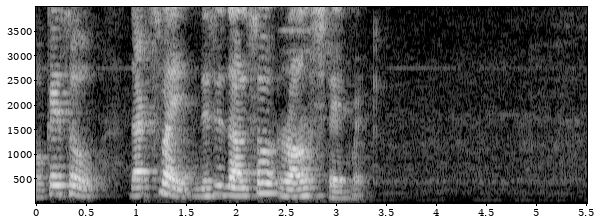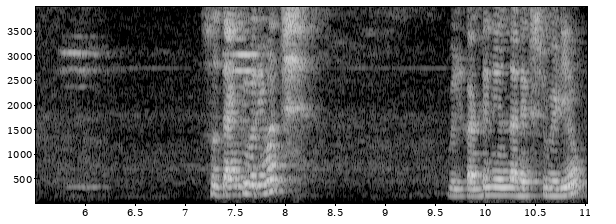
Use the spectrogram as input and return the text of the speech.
Okay, so that's why this is also wrong statement. So thank you very much. We'll continue in the next video.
